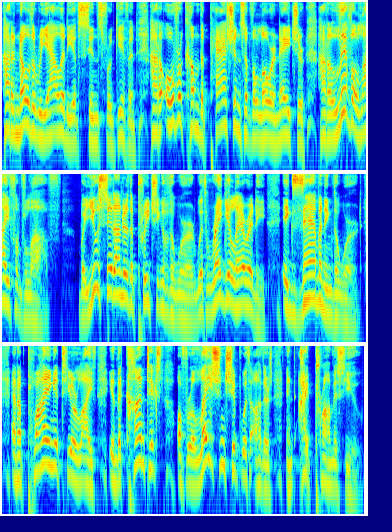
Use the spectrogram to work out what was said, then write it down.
how to know the reality of sins forgiven, how to overcome the passions of the lower nature, how to live a life of love. But you sit under the preaching of the word with regularity, examining the word and applying it to your life in the context of relationship with others, and I promise you,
